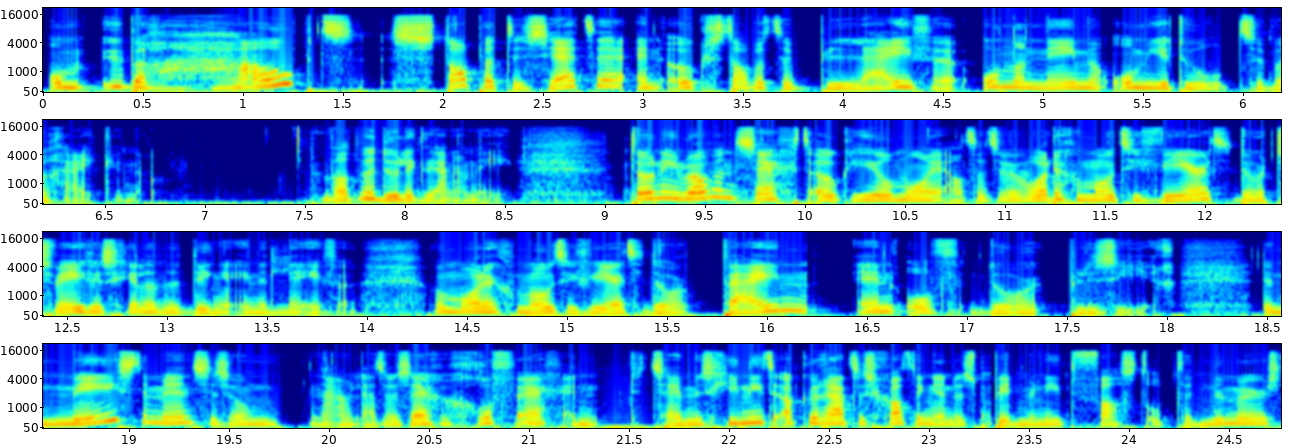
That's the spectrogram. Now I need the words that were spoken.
om überhaupt stappen te zetten en ook stappen te blijven ondernemen om je doel te bereiken. Nou, wat bedoel ik daar nou mee? Tony Robbins zegt ook heel mooi altijd: we worden gemotiveerd door twee verschillende dingen in het leven. We worden gemotiveerd door pijn en of door plezier. De meeste mensen, zo'n, nou laten we zeggen grofweg, en dit zijn misschien niet accurate schattingen, dus pin me niet vast op de nummers,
